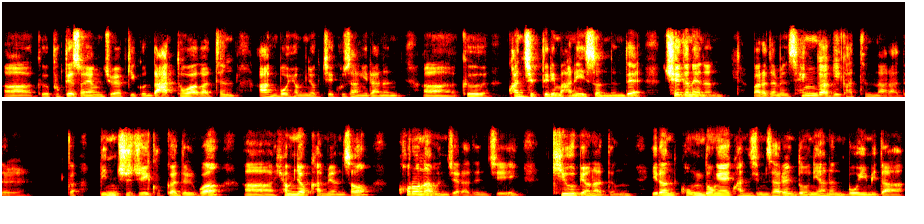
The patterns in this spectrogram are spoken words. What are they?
아, 그 북대서양 조약기구 나토와 같은 안보 협력체 구상이라는 아, 그 관측들이 많이 있었는데 최근에는 말하자면 생각이 같은 나라들, 그러니까 민주주의 국가들과 아, 협력하면서 코로나 문제라든지 기후변화 등 이런 공동의 관심사를 논의하는 모임이다.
